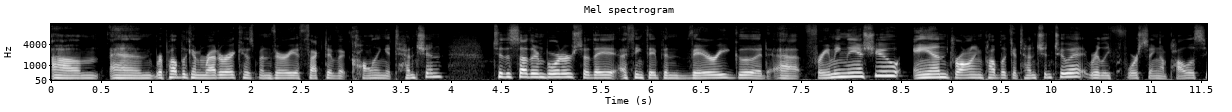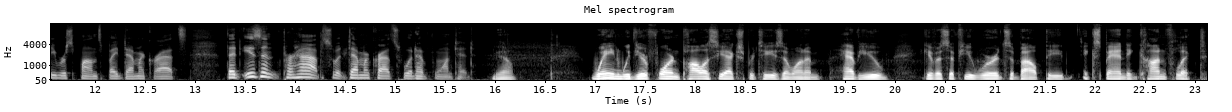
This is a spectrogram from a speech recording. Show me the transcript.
um, and Republican rhetoric has been very effective at calling attention to the southern border. So they, I think, they've been very good at framing the issue and drawing public attention to it, really forcing a policy response by Democrats that isn't perhaps what Democrats would have wanted. Yeah. Wayne, with your foreign policy expertise, I want to have you give us a few words about the expanding conflict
